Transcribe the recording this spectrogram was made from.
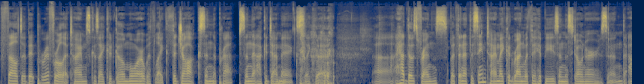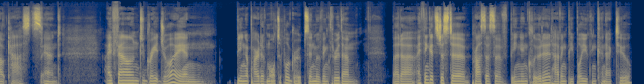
felt a bit peripheral at times because I could go more with like the jocks and the preps and the academics, like the. Uh, I had those friends, but then at the same time, I could run with the hippies and the stoners and the outcasts. And I found great joy in being a part of multiple groups and moving through them. But uh, I think it's just a process of being included, having people you can connect to,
